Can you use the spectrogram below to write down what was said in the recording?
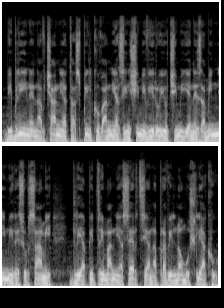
biblijne navčanja ta spilkovanja z inšimi virujučimi je nezaminnimi resursami dla pitrimanja srca na pravilnomu šljaku,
